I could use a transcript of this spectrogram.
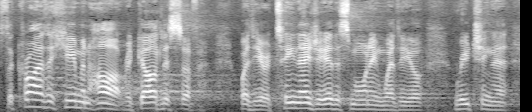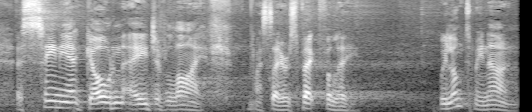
It's the cry of the human heart, regardless of whether you're a teenager here this morning, whether you're reaching a, a senior golden age of life. I say respectfully, we long to be known,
